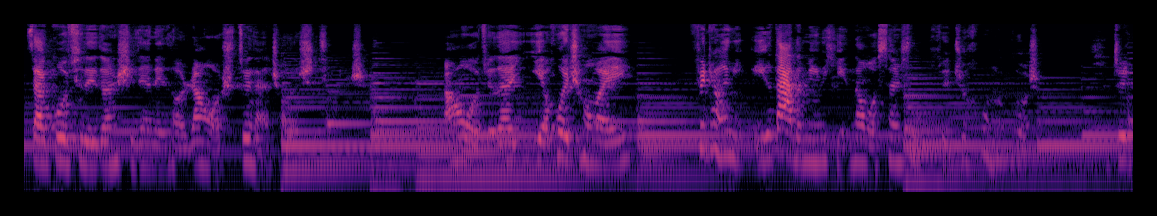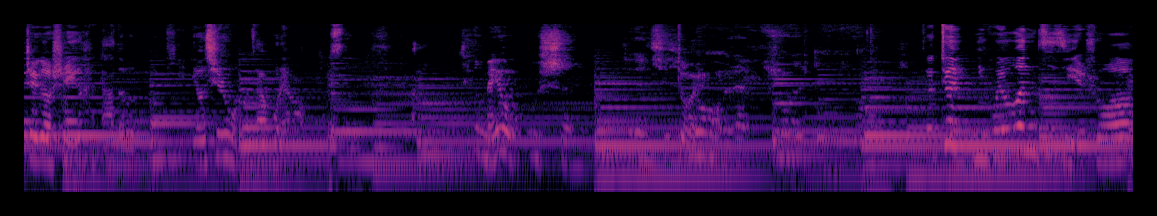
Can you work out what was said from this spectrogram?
在过去的一段时间里头，让我是最难受的事情是，然后我觉得也会成为非常一个大的命题。那我三十五岁之后能做什么？这这个是一个很大的问题，尤其是我们在互联网公司，这个没有不深，这个其实跟我们在说的同一个问题。对，你会问自己说，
